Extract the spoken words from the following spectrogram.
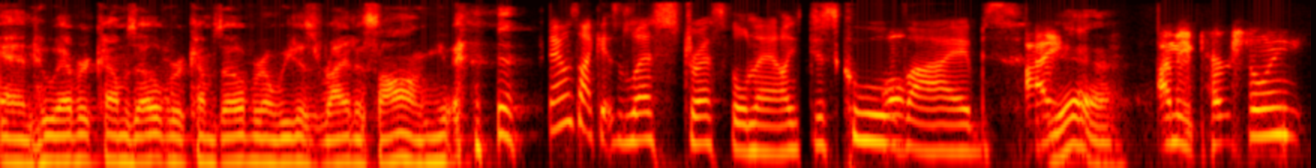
And whoever comes over comes over, and we just write a song. Sounds like it's less stressful now. Just cool well, vibes. I, yeah. I mean, personally,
